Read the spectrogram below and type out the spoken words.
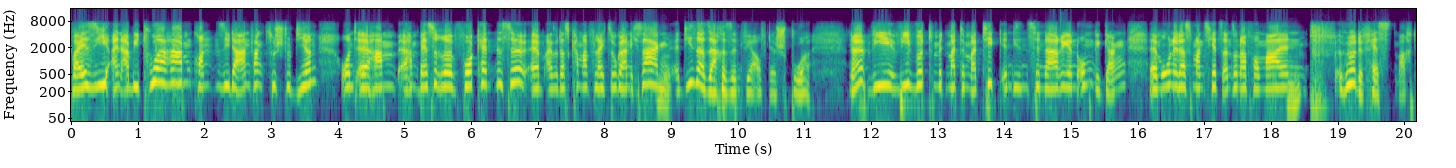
weil sie ein Abitur haben, konnten sie da anfangen zu studieren und äh, haben, haben bessere Vorkenntnisse. Äh, also das kann man vielleicht so gar nicht sagen. Ja. Dieser Sache sind wir auf der Spur. Ne? Wie, wie wird mit Mathematik in diesen Szenarien umgegangen, ähm, ohne dass man es jetzt an so einer formalen mhm. pff, Hürde festmacht?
